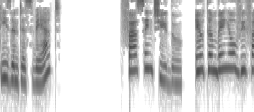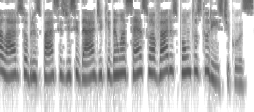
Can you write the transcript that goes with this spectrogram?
die sind es wert? Faz sentido. Eu também ouvi falar sobre os passes de cidade que dão acesso a vários pontos turísticos.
